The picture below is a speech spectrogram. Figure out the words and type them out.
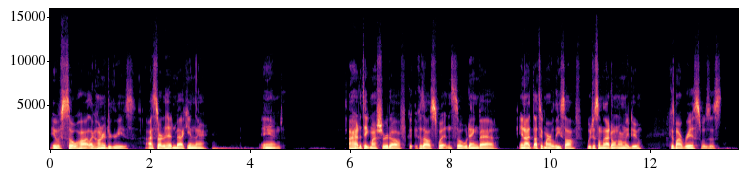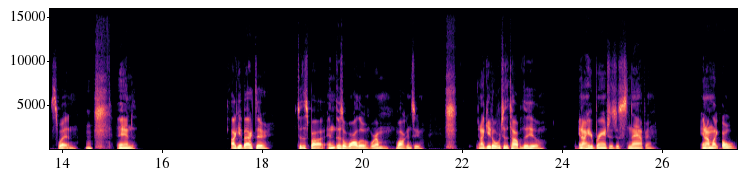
it was so hot, like 100 degrees. I started heading back in there, and I had to take my shirt off because I was sweating so dang bad. And I, I took my release off, which is something I don't normally do because my wrist was just sweating. Hmm. And I get back there to the spot, and there's a wallow where I'm walking to. And I get over to the top of the hill, and I hear branches just snapping. And I'm like, oh.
